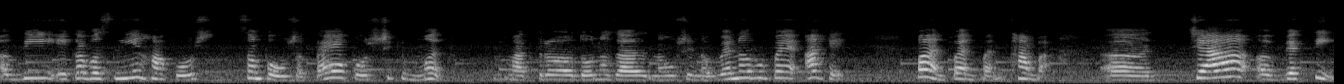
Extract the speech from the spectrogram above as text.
अगदी एका बसनी हा कोर्स संपवू शकता. या कोर्सची किंमत मात्र दोन हजार नऊशे नव्याण्णव रुपये आहे. पण पण पण थांबा. ज्या व्यक्ती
